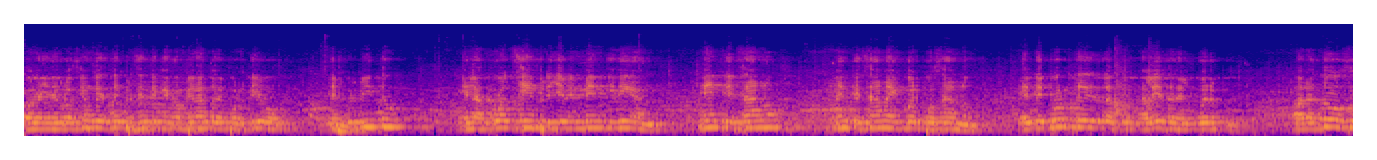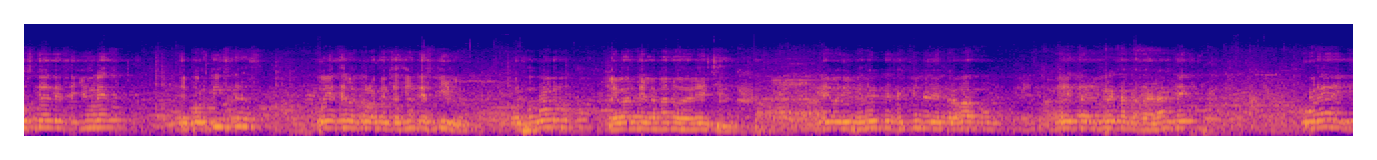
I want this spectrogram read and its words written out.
con la inauguración de este presente campeonato deportivo de Fulvito, en la cual siempre lleven mente y digan, mente sano, mente sana en cuerpo sano. El deporte es la fortaleza del cuerpo. Para todos ustedes, señores deportistas, voy a hacer la juramentación de estilo. Por favor, levanten la mano derecha. De las diferentes secciones de trabajo de esta empresa Casagrande, juráis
